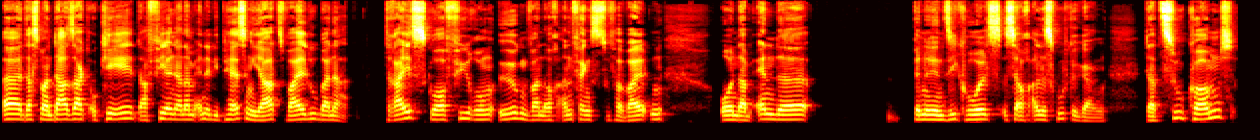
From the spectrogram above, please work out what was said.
äh, dass man da sagt, okay, da fehlen dann am Ende die Passing Yards, weil du bei einer 3-Score-Führung irgendwann auch anfängst zu verwalten und am Ende, wenn du den Sieg holst, ist ja auch alles gut gegangen. Dazu kommt,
